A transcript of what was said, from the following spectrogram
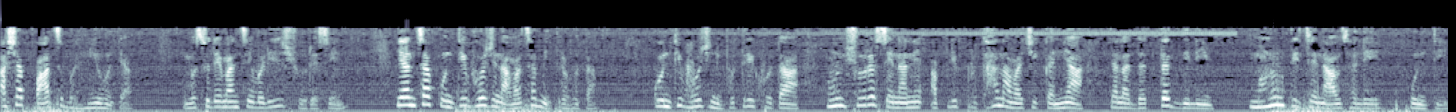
अशा पाच बहिणी होत्या. वसुदेवांचे वडील शूरसेन. यांचा कुंतीभोज नावाचा मित्र होता. कुंतीभोज निपुत्रिक होता म्हणून शूरसेनाने आपली पृथा नावाची कन्या त्याला दत्तक दिली. म्हणून तिचे नाव झाले कुंती.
